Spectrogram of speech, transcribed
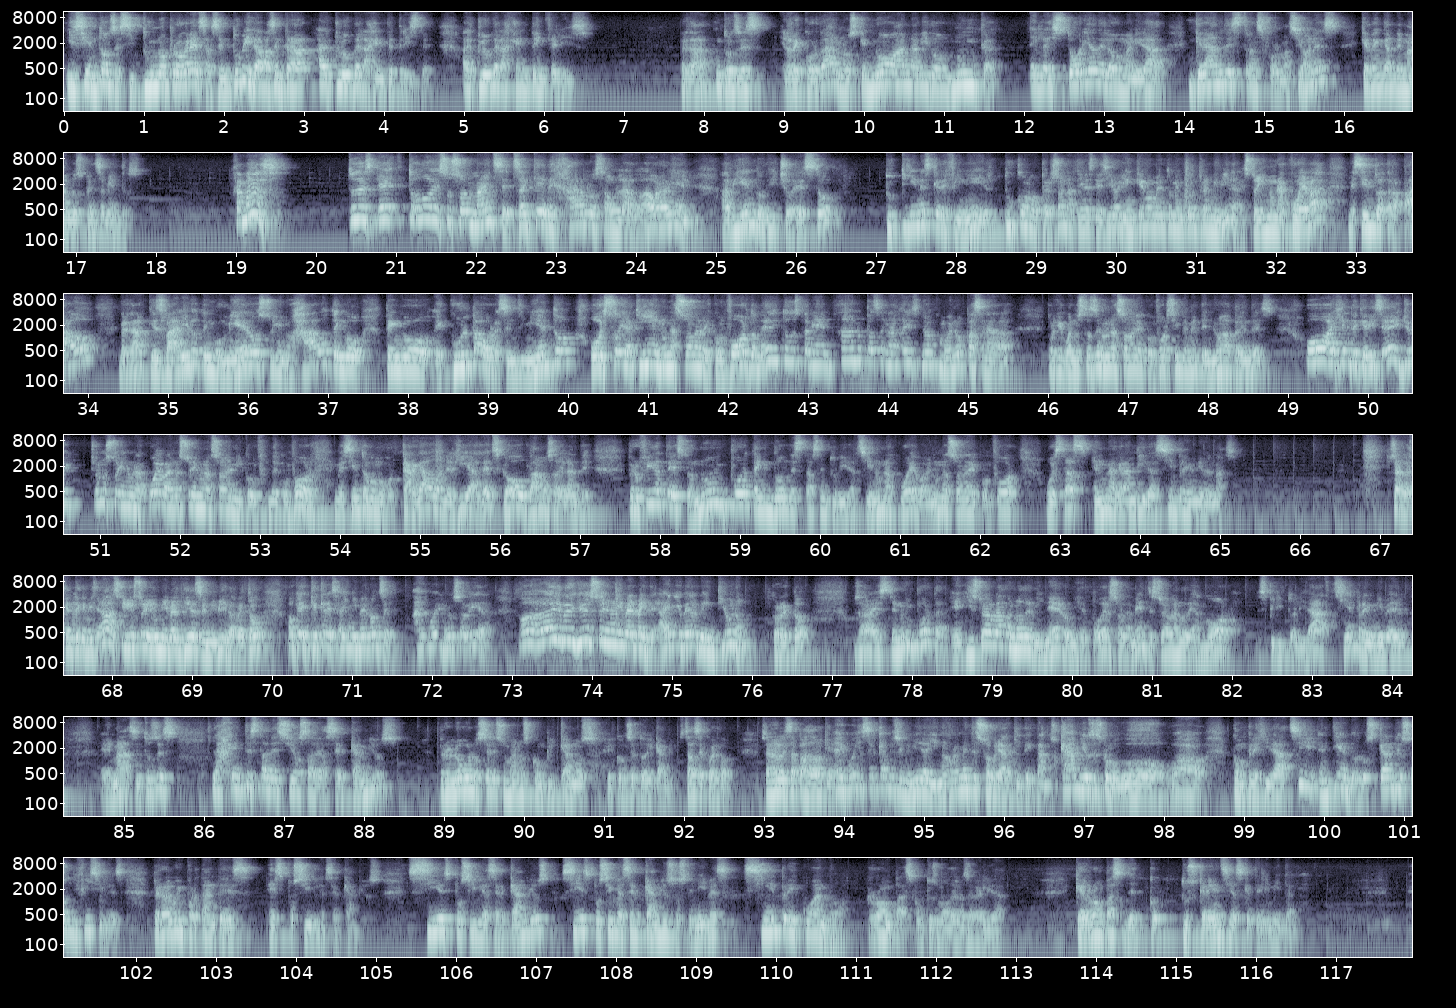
Y si entonces, si tú no progresas en tu vida, vas a entrar al club de la gente triste, al club de la gente infeliz. ¿Verdad? Entonces, recordarnos que no han habido nunca en la historia de la humanidad grandes transformaciones que vengan de malos pensamientos. Jamás. Entonces, eh, todo eso son mindsets, hay que dejarlos a un lado. Ahora bien, habiendo dicho esto, tú tienes que definir, tú como persona tienes que decir, oye, ¿en qué momento me encuentro en mi vida? ¿Estoy en una cueva? ¿Me siento atrapado? ¿Verdad? Que es válido, tengo miedo, estoy enojado, tengo, tengo eh, culpa o resentimiento, o estoy aquí en una zona de confort donde todo está bien, ah, no pasa nada, es, no, como no pasa nada porque cuando estás en una zona de confort simplemente no aprendes. O hay gente que dice, hey, yo, yo no estoy en una cueva, no estoy en una zona de, de confort, me siento como cargado de energía, let's go, vamos adelante. Pero fíjate esto, no importa en dónde estás en tu vida, si en una cueva, en una zona de confort o estás en una gran vida, siempre hay un nivel más. O sea, la gente que me dice, ah, que yo estoy en un nivel 10 en mi vida, Beto. Ok, ¿qué crees? Hay nivel 11. Ay, güey, no sabía. ay, yo estoy en un nivel 20. Hay nivel 21, ¿correcto? O sea, este, no importa. Eh, y estoy hablando no de dinero ni de poder solamente, estoy hablando de amor, espiritualidad. Siempre hay un nivel eh, más. Entonces, la gente está deseosa de hacer cambios, pero luego los seres humanos complicamos el concepto del cambio. ¿Estás de acuerdo? O sea, no les ha pasado que, Ay, voy a hacer cambios en mi vida y normalmente sobrearquitectamos. Cambios es como, wow, wow, complejidad. Sí, entiendo, los cambios son difíciles, pero algo importante es, es posible hacer cambios. Sí es posible hacer cambios, sí es posible hacer cambios sostenibles siempre y cuando rompas con tus modelos de realidad, que rompas de, tus creencias que te limitan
